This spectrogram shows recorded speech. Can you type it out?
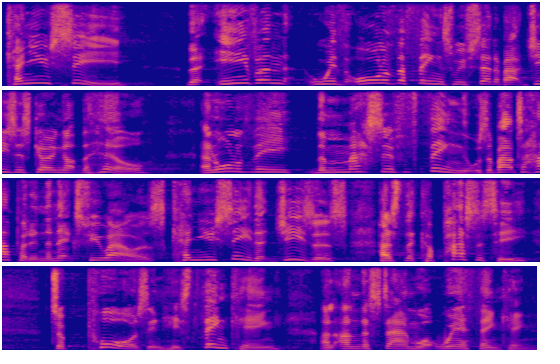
Can you see that even with all of the things we've said about Jesus going up the hill, and all of the, the massive thing that was about to happen in the next few hours, can you see that Jesus has the capacity to pause in his thinking and understand what we're thinking.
